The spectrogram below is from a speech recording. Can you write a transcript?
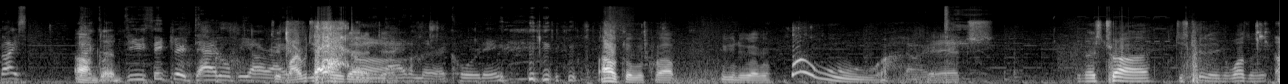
Nice. Oh, I'm Declan, dead. Do you think your dad will be alright? Dude, why would you tell your Your dad a dad in the recording. I don't give a crap. You can do whatever. Woo! Alright. Bitch. Nice try. Just kidding, it wasn't.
